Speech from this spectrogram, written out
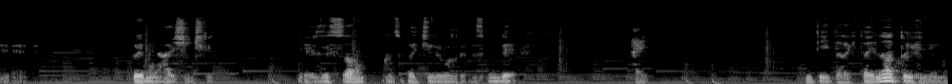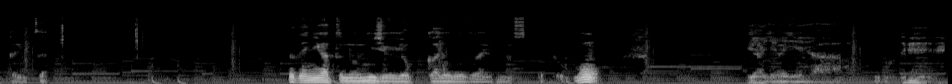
えー、プレミア配信チケット、えー、絶賛発売中でございますので、はい。見ていただきたいなというふうに思っております。さて、2月の24日でございますけども、いやいやいや、もうね、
